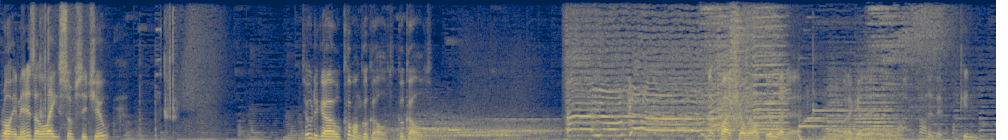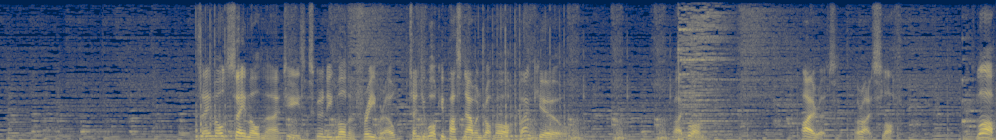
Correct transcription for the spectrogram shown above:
Brought him in as a late substitute. Two to go. Come on, good gold. Good gold. I'm not quite sure what I'll do when, uh, when I get it. Oh, God, is it fucking... Same old, same old night. Jeez, it's going to need more than three, bro. Pretend you're walking past now and drop more. Thank you. Right, go on. Pirate. Alright, sloth. Sloth!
